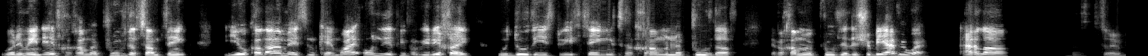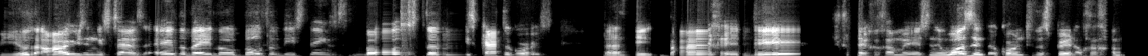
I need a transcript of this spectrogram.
what do you mean? If Chacham approved of something, Yukala came. Why only the people of Yerichai would do these three things Chachamim approved of? If Chachamim approved it, it should be everywhere. Allah, so Yehuda argues and he says, Elo, both of these things, both of these categories that the and it wasn't according to the spirit of Chacham.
